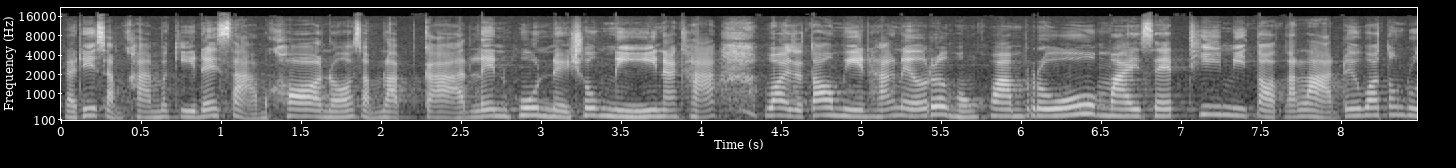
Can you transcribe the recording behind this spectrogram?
และที่สำคัญเมื่อกี้ได้ 3 ข้อเนาะสำหรับการเล่นหุ้นในช่วงนี้นะคะ ว่าจะต้องมีทั้งในเรื่องของความรู้ mindset ที่มีต่อตลาดด้วยว่าต้องดู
